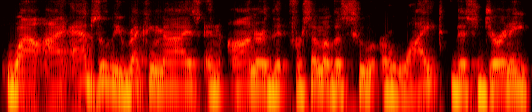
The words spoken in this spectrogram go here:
while I absolutely recognize and honor that for some of us who are white, this journey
